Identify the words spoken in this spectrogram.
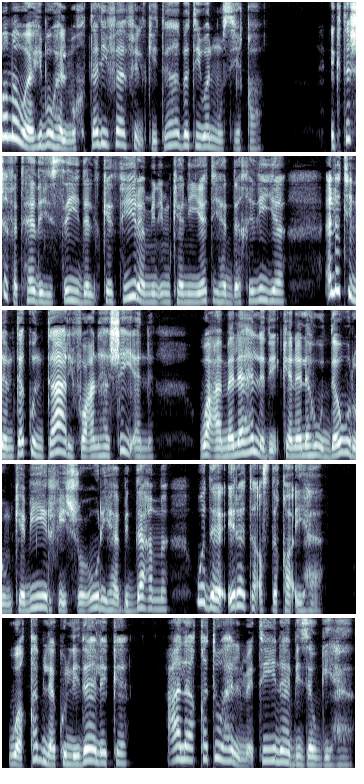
ومواهبها المختلفة في الكتابة والموسيقى. اكتشفت هذه السيدة الكثير من إمكانياتها الداخلية التي لم تكن تعرف عنها شيئا وعملها الذي كان له دور كبير في شعورها بالدعم ودائرة أصدقائها. وقبل كل ذلك علاقتها المتينة بزوجها.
